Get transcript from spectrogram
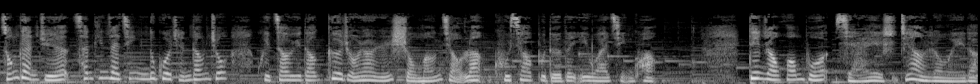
总感觉餐厅在经营的过程当中会遭遇到各种让人手忙脚乱、哭笑不得的意外情况。店长黄渤显然也是这样认为的。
